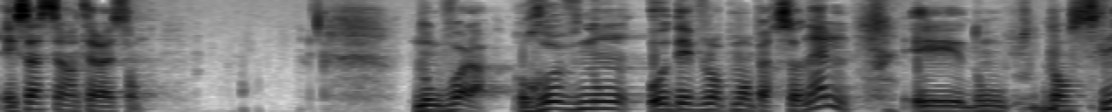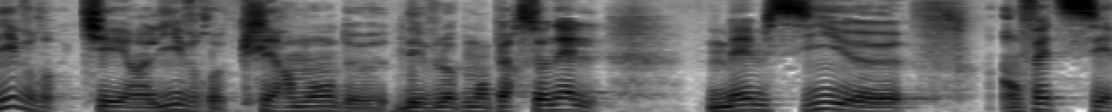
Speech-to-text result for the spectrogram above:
Et ça c'est intéressant. Donc voilà, revenons au développement personnel. Et donc dans ce livre, qui est un livre clairement de développement personnel, même si euh, en fait c'est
